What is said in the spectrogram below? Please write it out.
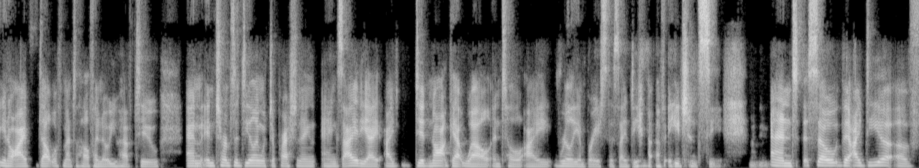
you know, I've dealt with mental health. I know you have too. And mm-hmm. in terms of dealing with depression and anxiety, I, I did not get well until I really embraced this idea of agency. Mm-hmm. And so the idea of,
